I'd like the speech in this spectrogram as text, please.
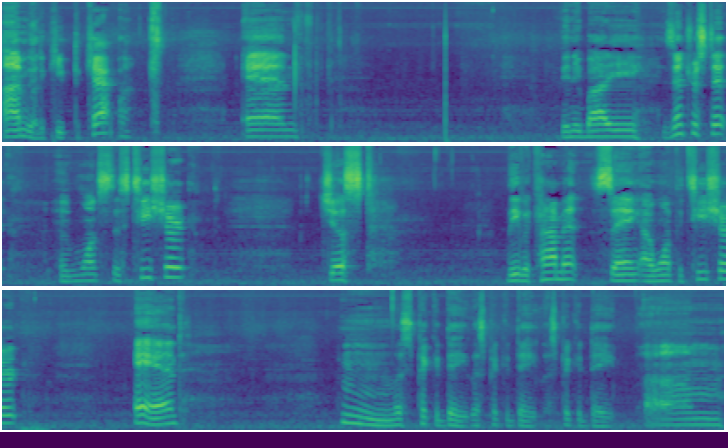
I'm going to keep the cap. And if anybody is interested and wants this t-shirt, just leave a comment saying I want the t-shirt. And hmm let's pick a date. Let's pick a date. Let's pick a date. Um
